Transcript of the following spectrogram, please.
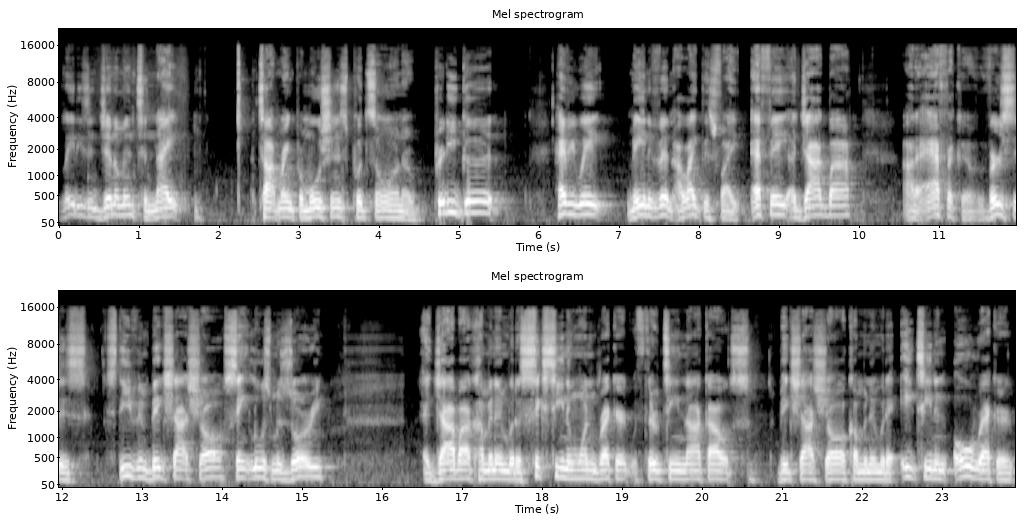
Ladies and gentlemen, tonight, Top Rank Promotions puts on a pretty good heavyweight main event. I like this fight. Efe Ajagba out of Africa versus Stephen Big Shot Shaw, St. Louis, Missouri. Ajagba coming in with a 16 and 1 record with 13 knockouts. Big Shot Shaw coming in with an 18 and 0 record,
